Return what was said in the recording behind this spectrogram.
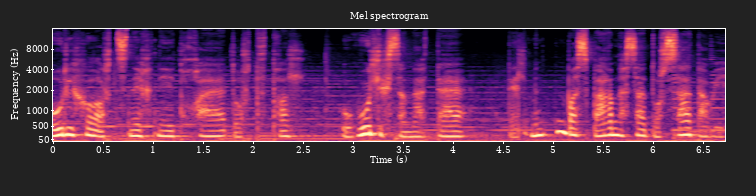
өөрийнхөө орцныхны тухай дуртатгал өгүүлэх санаатай далминд нь бас баг насаа дурсаад авъя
